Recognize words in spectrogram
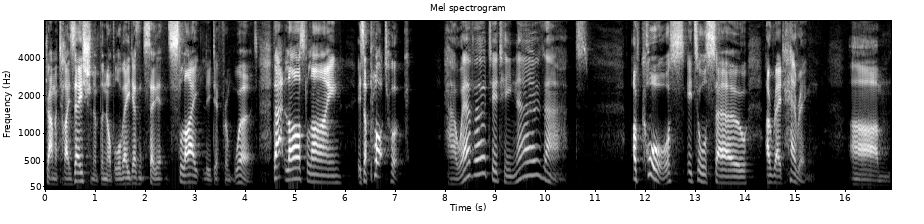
dramatisation of the novel, although he doesn't say it in slightly different words. That last line is a plot hook. However, did he know that? Of course, it's also a red herring. Um,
